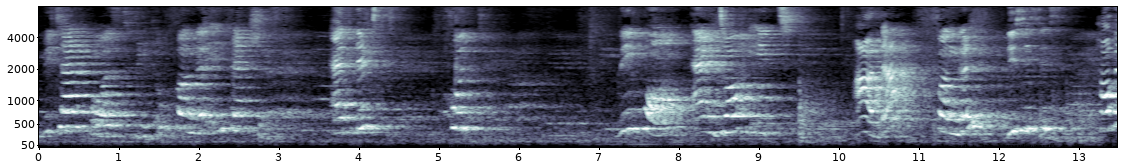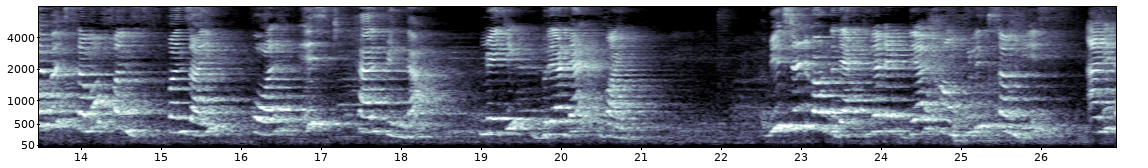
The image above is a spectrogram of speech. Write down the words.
which are caused due to fungal infections. Athlete's foot, ringworm and jock itch are the fungal diseases. However, some of fun- fungi called yeast help in the making bread and wine. We studied about the bacteria that they are harmful in some ways and in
